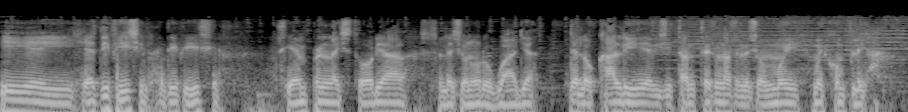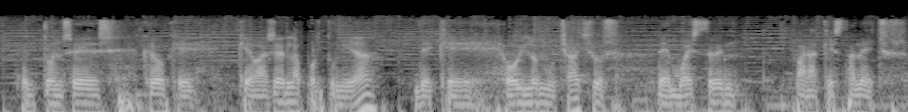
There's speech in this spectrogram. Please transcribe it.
y, y es difícil, es difícil. Siempre en la historia, selección uruguaya, de local y de visitante es una selección muy, muy compleja. Entonces creo que, que va a ser la oportunidad de que hoy los muchachos demuestren para qué están hechos.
